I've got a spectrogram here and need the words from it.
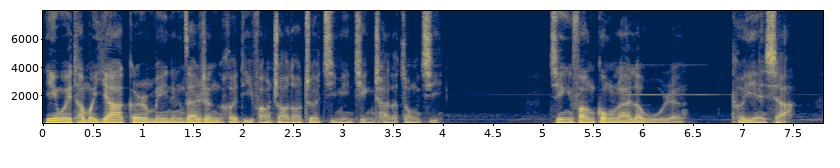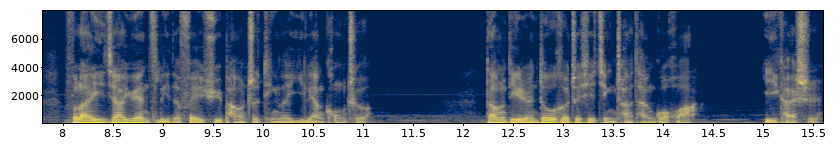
因为他们压根儿没能在任何地方找到这几名警察的踪迹。警方共来了五人，可眼下，弗莱一家院子里的废墟旁只停了一辆空车。当地人都和这些警察谈过话，一开始。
